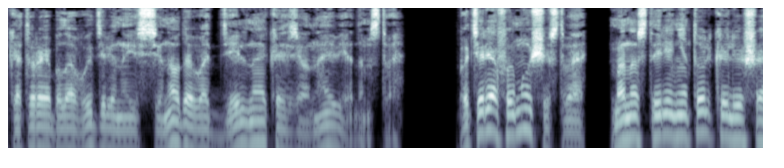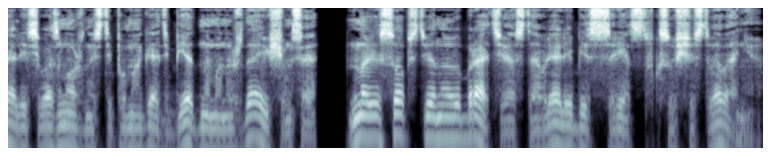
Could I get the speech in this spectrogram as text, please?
которая была выделена из Синода в отдельное казенное ведомство. Потеряв имущество, монастыри не только лишались возможности помогать бедным и нуждающимся, но и собственную братью оставляли без средств к существованию.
